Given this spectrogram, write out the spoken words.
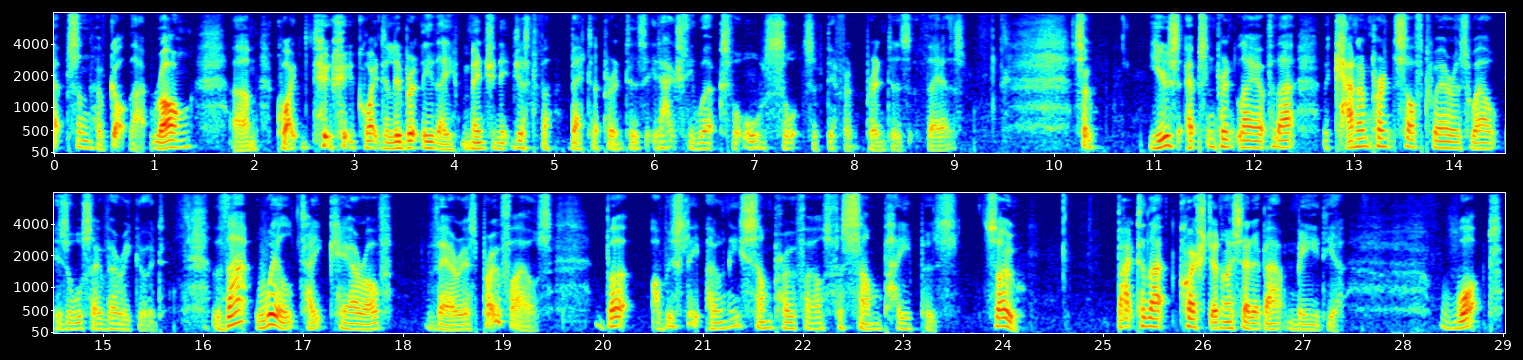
Epson have got that wrong. Um, quite, quite deliberately, they mention it just for better printers. It actually works for all sorts of different printers of theirs. So use Epson Print Layout for that. The Canon Print software as well is also very good. That will take care of various profiles. But obviously only some profiles for some papers. So, back to that question I said about media. What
